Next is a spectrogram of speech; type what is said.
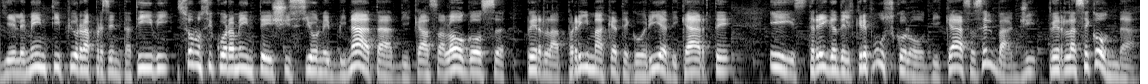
Gli elementi più rappresentativi sono sicuramente Scissione Binata di Casa Logos per la prima categoria di carte e Strega del Crepuscolo di Casa Selvaggi per la seconda.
